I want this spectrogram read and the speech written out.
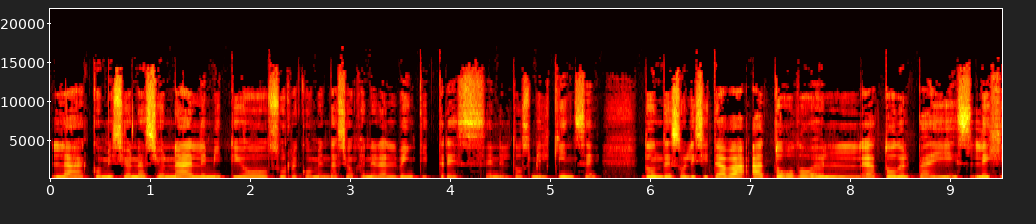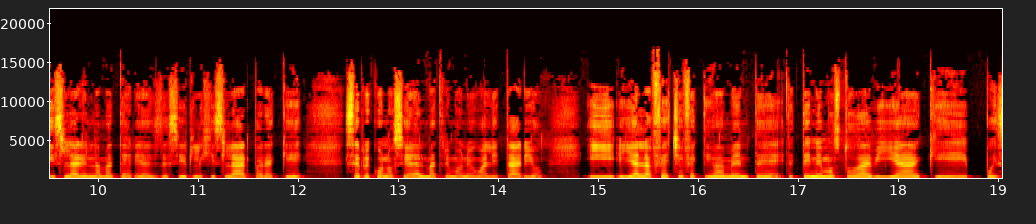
la Comisión Nacional emitió su recomendación general 23 en el 2015, donde solicitaba a todo el a todo el país legislar en la materia, es decir, legislar para que se reconociera el matrimonio igualitario. Y, y a la fecha efectivamente tenemos todavía que pues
